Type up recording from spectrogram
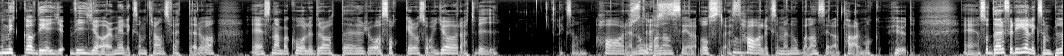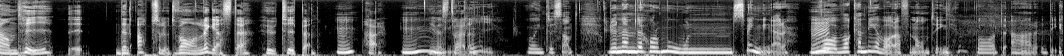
mycket av det vi gör med liksom transfetter och eh, snabba kolhydrater och socker och så gör att vi liksom har en Stress. obalanserad, och stress, Mm. har liksom en obalanserad tarm och hud. Eh, så därför är liksom blandhy eh, den absolut vanligaste hudtypen Mm. här. Mm, I västvärlden. Okej. Vad intressant. Du nämnde hormonsvängningar. Mm. Vad, vad kan det vara för någonting? Vad är det?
